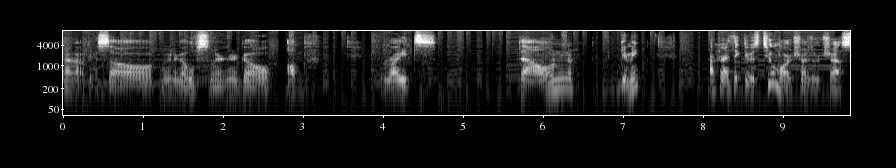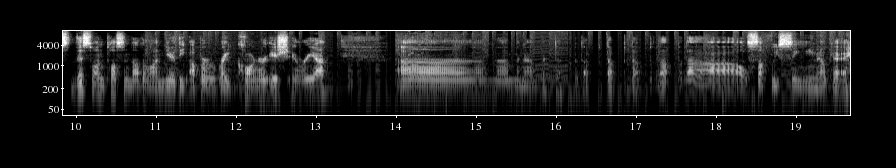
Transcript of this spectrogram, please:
Uh, okay, so we're gonna go, oops, we're gonna go up, right, down, gimme, Actually, I think there was two more treasure chests. This one plus another one near the upper right corner-ish area. Um, all stuff we've seen, okay.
